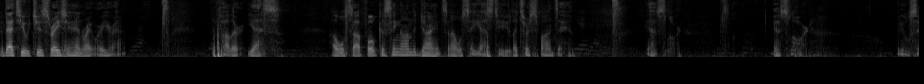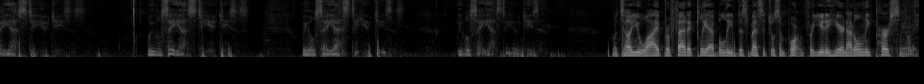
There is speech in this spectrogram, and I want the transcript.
If that's you, just raise your hand right where you're at. Father, yes. I will stop focusing on the giants and I will say yes to you. Let's respond to him. Yes, Lord. Yes, Lord. We will say yes to you, Jesus. We will say yes to you, Jesus. We will say yes to you, Jesus. We will say yes to you, Jesus. I'm going to tell you why prophetically I believe this message was important for you to hear, not only personally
